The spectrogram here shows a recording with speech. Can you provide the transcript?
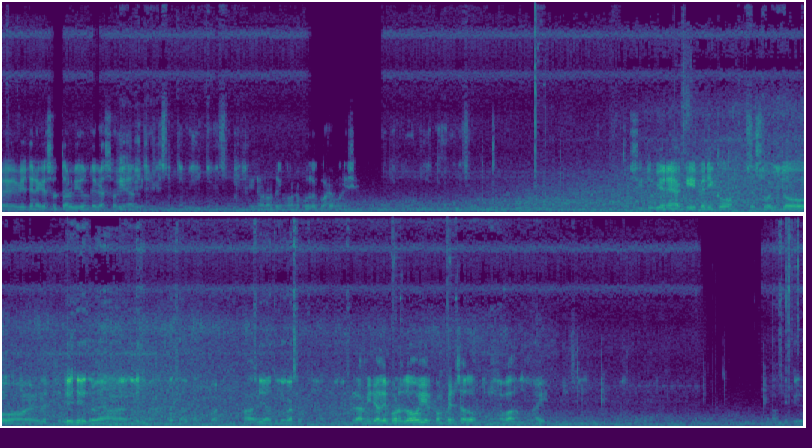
Eh, voy a tener que soltar el bidón de gasolina, tío. Si no, no tengo, no puedo coger munición. Si tú vienes aquí, Perico, te suelto el este. Sí, sí, te voy a... compensar. Vale. Sí, ya en tu casa. La mira de por dos y el compensador. Abajo, ahí. Así que...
